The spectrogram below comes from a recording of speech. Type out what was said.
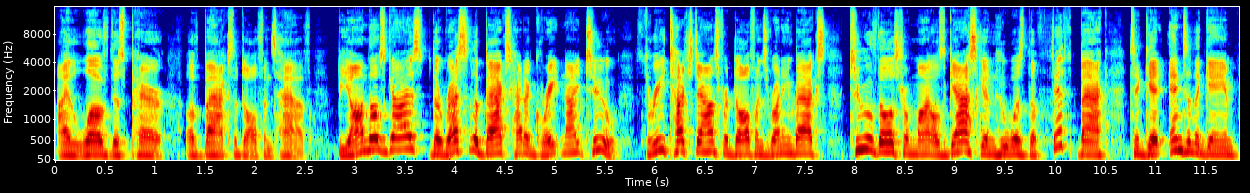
I love this pair of backs the Dolphins have. Beyond those guys, the rest of the backs had a great night too. Three touchdowns for Dolphins running backs, two of those from Myles Gaskin, who was the fifth back to get into the game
